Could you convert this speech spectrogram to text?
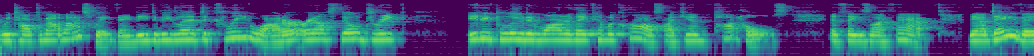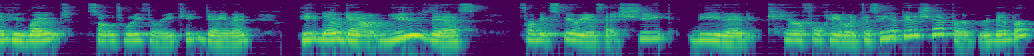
we talked about last week, they need to be led to clean water, or else they'll drink any polluted water they come across, like in potholes and things like that. Now, David, who wrote Psalm 23, King David, he no doubt knew this from experience that sheep needed careful handling because he had been a shepherd. Remember,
